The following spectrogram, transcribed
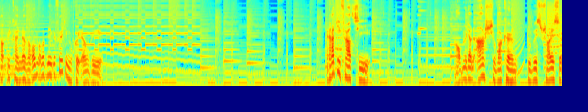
Fragt mich keiner warum, aber mir gefällt die Mucke irgendwie. Rattifrazzi. Hau mit deinem Arsch zu wackeln. Du bist scheiße.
